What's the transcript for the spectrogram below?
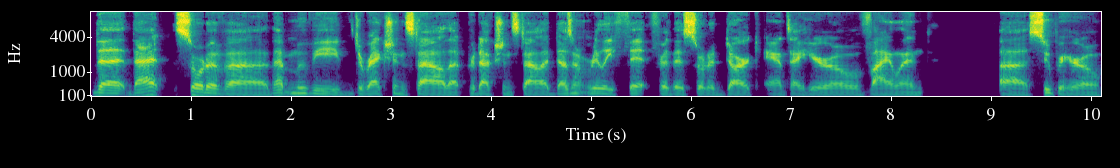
the that sort of uh, that movie direction style, that production style, it doesn't really fit for this sort of dark anti-hero, violent uh, superhero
